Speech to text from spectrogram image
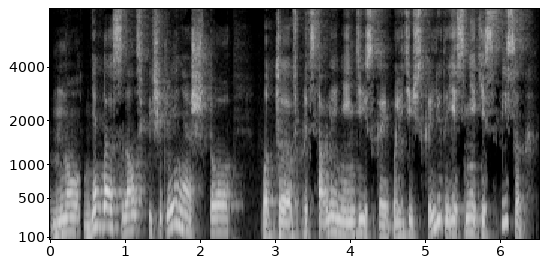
Но мне тогда создалось впечатление, что вот э, в представлении индийской политической элиты есть некий список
